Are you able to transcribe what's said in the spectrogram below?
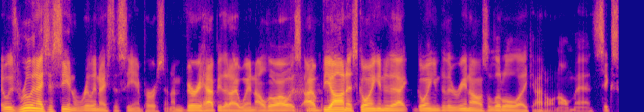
it was really nice to see and really nice to see in person. I'm very happy that I win. Although I was, I'll be honest, going into that, going into the arena, I was a little like, I don't know, man, six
